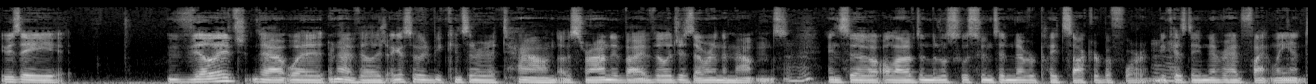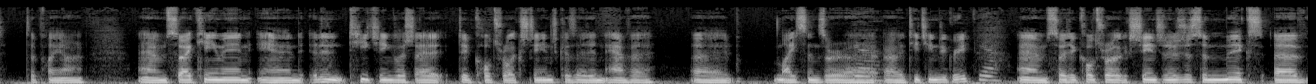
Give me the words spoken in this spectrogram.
it was a village that was or not a village. I guess it would be considered a town that was surrounded by villages that were in the mountains, Mm-hmm. and so a lot of the middle school students had never played soccer before Mm-hmm. because they never had flat land to play on. Um, so I came in and I didn't teach English. I did cultural exchange because I didn't have a, a license or a, Yeah. a teaching degree. Yeah. Um, so I did cultural exchange, and it was just a mix of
